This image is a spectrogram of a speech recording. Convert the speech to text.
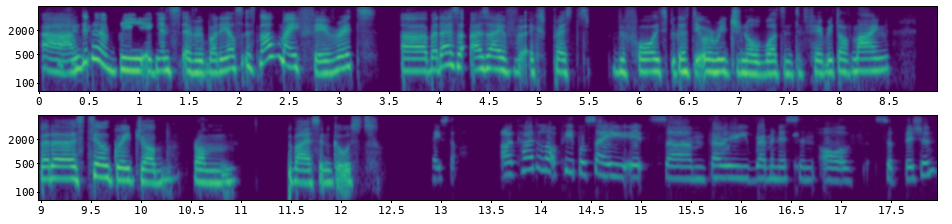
Uh, I'm gonna be against everybody else. It's not my favorite, uh, but as as I've expressed before, it's because the original wasn't a favorite of mine. But uh, still, great job from Tobias and Ghost. Great stuff. I've heard a lot of people say it's um, very reminiscent of Subvision,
